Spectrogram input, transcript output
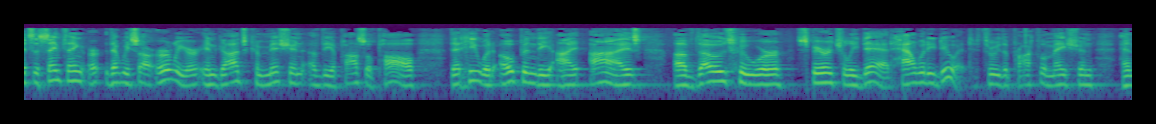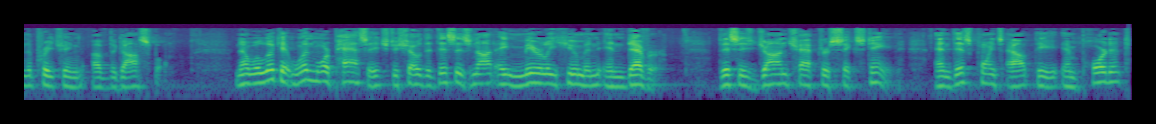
It's the same thing er, that we saw earlier in God's commission of the Apostle Paul that he would open the eyes of those who were spiritually dead. How would he do it? Through the proclamation and the preaching of the gospel. Now we'll look at one more passage to show that this is not a merely human endeavor. This is John chapter 16. And this points out the important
